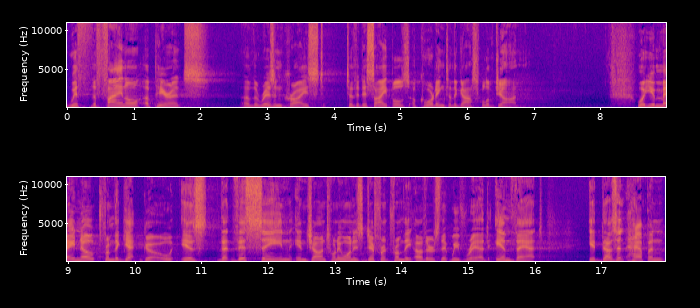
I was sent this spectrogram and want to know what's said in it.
with the final appearance of the risen Christ to the disciples according to the Gospel of John. What you may note from the get go is that this scene in John 21 is different from the others that we've read in that it doesn't happen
